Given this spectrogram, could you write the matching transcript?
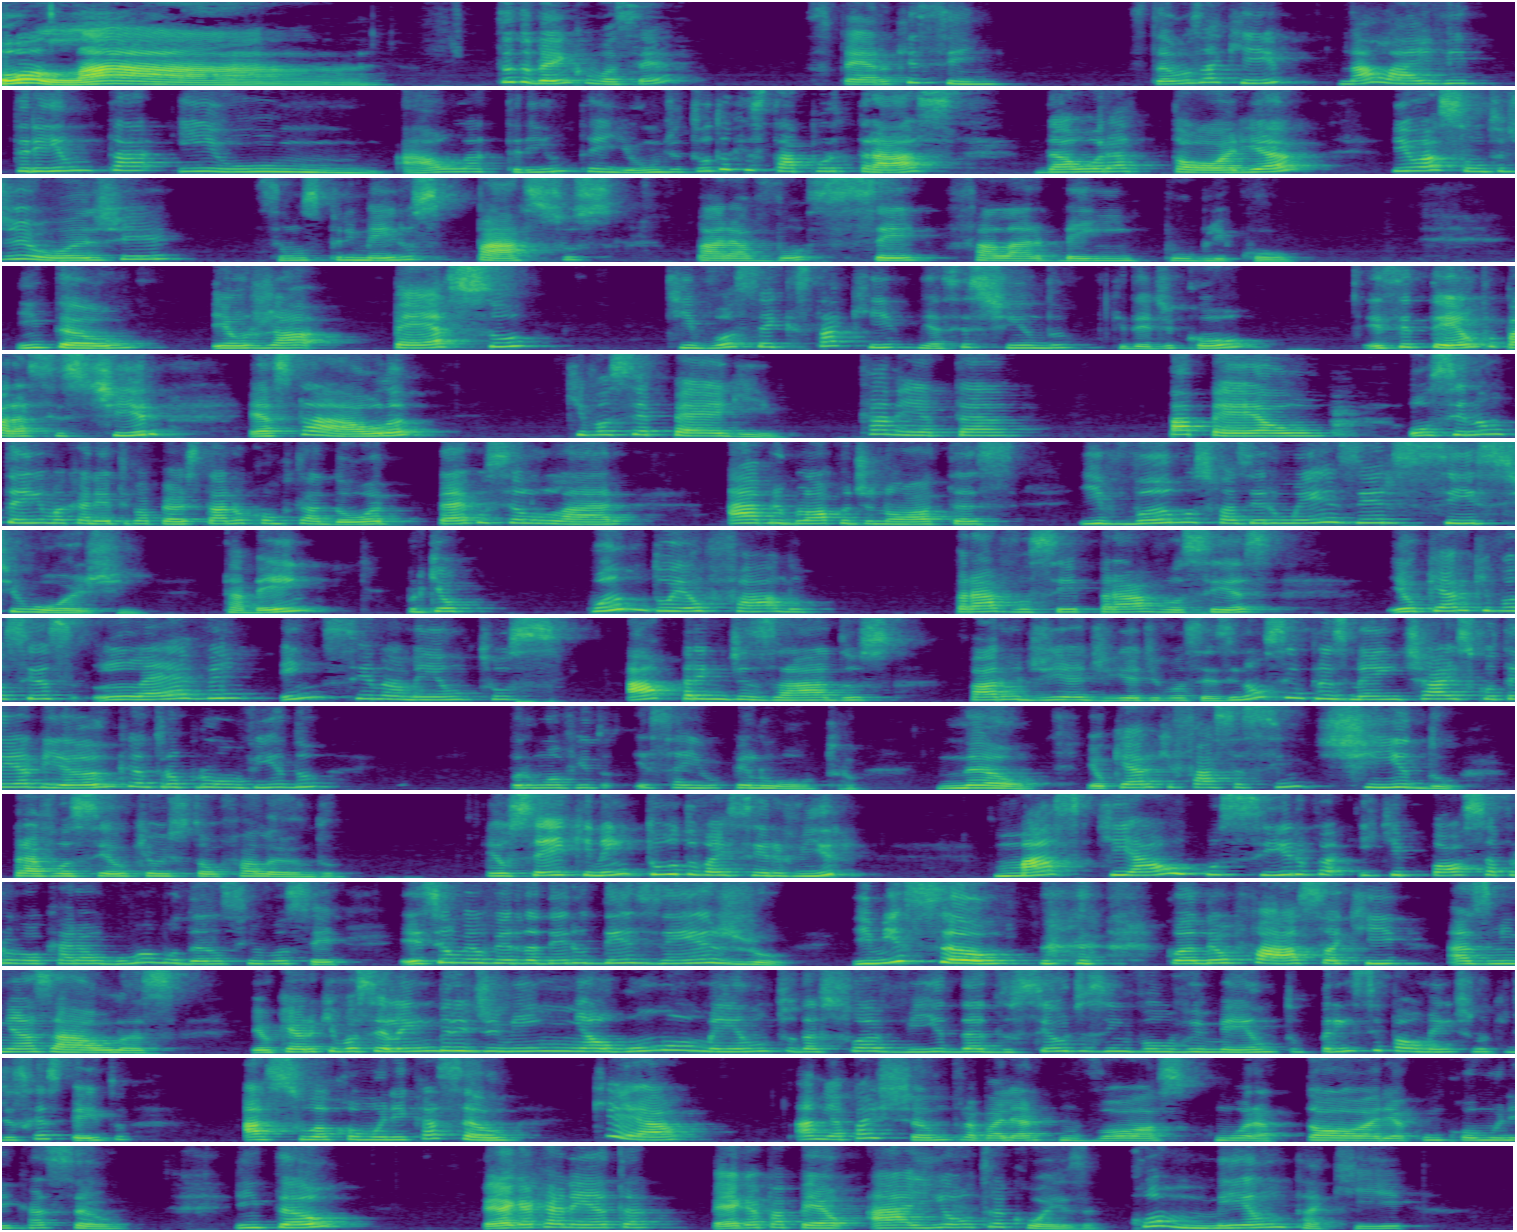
Olá! Tudo bem com você? Espero que sim. Estamos aqui na live 31, aula 31 de tudo que está por trás da oratória. E o assunto de hoje são os primeiros passos para você falar bem em público. Então, eu já peço que você que está aqui me assistindo, que dedicou esse tempo para assistir esta aula, que você pegue caneta, papel, ou se não tem uma caneta e papel, está no computador, pega o celular, abre o bloco de notas e vamos fazer um exercício hoje, tá bem? Porque eu, quando eu falo para você, para vocês, eu quero que vocês levem ensinamentos, aprendizados para o dia a dia de vocês. E não simplesmente, ah, escutei a Bianca, entrou por um ouvido, por um ouvido e saiu pelo outro. Não, eu quero que faça sentido para você o que eu estou falando. Eu sei que nem tudo vai servir, mas que algo sirva e que possa provocar alguma mudança em você. Esse é o meu verdadeiro desejo e missão quando eu faço aqui as minhas aulas. Eu quero que você lembre de mim em algum momento da sua vida, do seu desenvolvimento, principalmente no que diz respeito à sua comunicação, que é a, a minha paixão, trabalhar com voz, com oratória, com comunicação. Então, pega a caneta, pega papel. Aí outra coisa, comenta aqui,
